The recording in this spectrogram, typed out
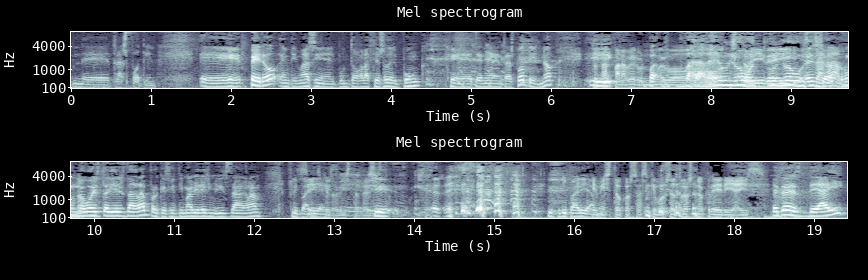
de transpotting. Eh, pero encima sin el punto gracioso del punk que tenían en transpotting, ¿no? Y para ver un nuevo un nuevo, un nuevo, Instagram, un nuevo story de Instagram, porque si encima vierais mi Instagram, fliparíais. Sí, es que lo he visto, Sí. y fliparía. He visto cosas que vosotros no creeríais. Entonces, de ahí,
